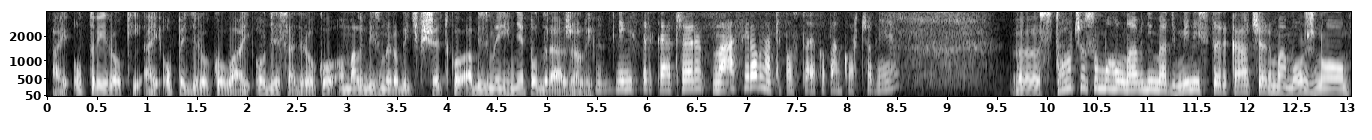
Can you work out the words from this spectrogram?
aj o 3 roky, aj o 5 rokov, aj o 10 rokov a mali by sme robiť všetko, aby sme ich nepodrážali. Hm, minister Káčer má asi rovnaký postoj ako pán Korčok, nie? E, z toho, čo som mohol navnímať, minister Káčer má možno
